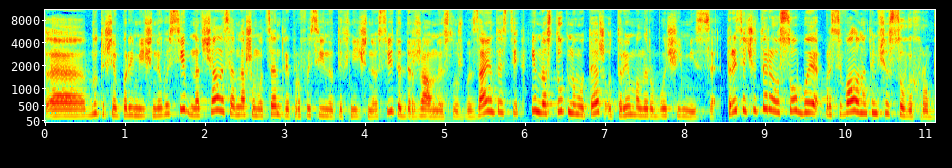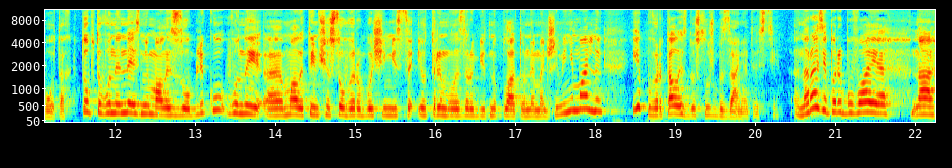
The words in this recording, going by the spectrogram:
е, внутрішньопереміщених осіб навчалися в нашому центрі професійно-технічної освіти Державної служби зайнятості і в наступному теж отримали робоче місце. 34 особи працювали на тимчасових роботах, тобто вони не знімали з обліку, вони е, мали тимчасове робоче місце і отримували заробітну плату не менше мінімальної, і повертались до служби зайнятості. Наразі перебуває на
